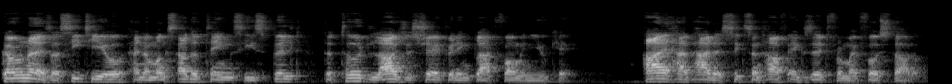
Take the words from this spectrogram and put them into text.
Karuna is our CTO and amongst other things, he's built the third largest share trading platform in UK. I have had a six and a half exit from my first startup.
